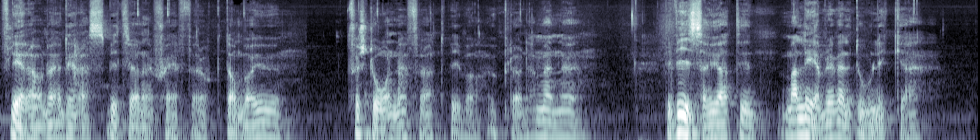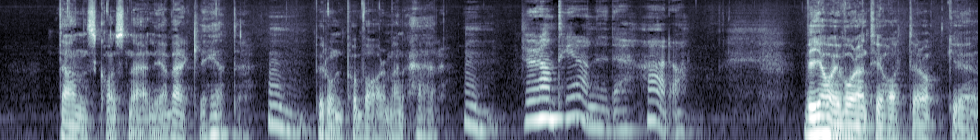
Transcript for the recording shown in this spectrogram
flera av deras biträdande chefer och de var ju förstående för att vi var upprörda. Men eh, det visar ju att det, man lever i väldigt olika danskonstnärliga verkligheter Mm. beroende på var man är. Mm. Hur hanterar ni det här då? Vi har ju våran teater och eh,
